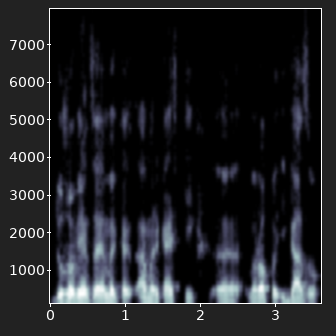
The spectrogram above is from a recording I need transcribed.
dużo więcej ameryka- amerykańskich e, ropy i gazu,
